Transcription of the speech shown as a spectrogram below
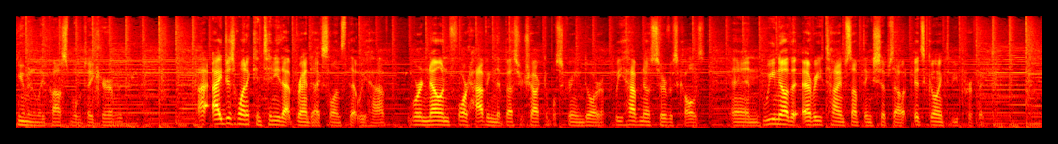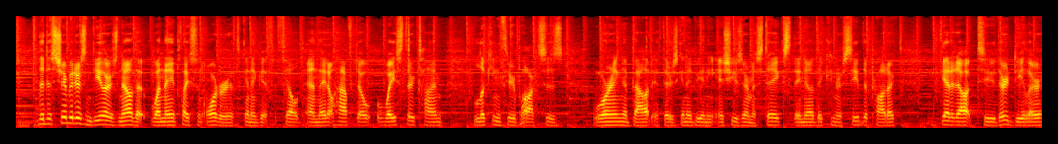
humanly possible to take care of it. I just want to continue that brand excellence that we have. We're known for having the best retractable screen door. We have no service calls, and we know that every time something ships out, it's going to be perfect. The distributors and dealers know that when they place an order, it's going to get fulfilled, and they don't have to waste their time looking through boxes, worrying about if there's going to be any issues or mistakes. They know they can receive the product, get it out to their dealer,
